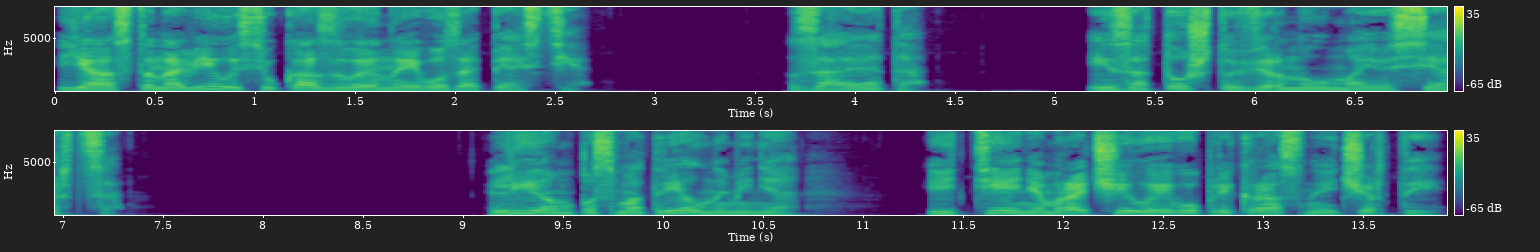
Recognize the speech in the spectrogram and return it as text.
Я остановилась, указывая на его запястье. «За это...» и за то, что вернул мое сердце. Лиам посмотрел на меня, и тень омрачила его прекрасные черты.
